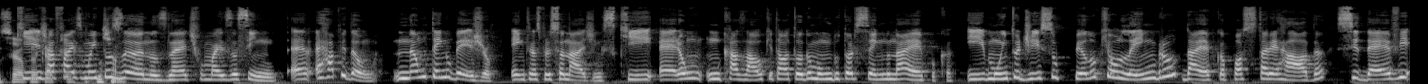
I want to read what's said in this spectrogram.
Seu que já faz muitos anos, né? Tipo, mas assim, é, é, rapidão. Não tem o beijo entre as personagens, que eram um casal que tava todo mundo torcendo na época. E muito disso, pelo que eu lembro da época, posso estar errada, se deve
